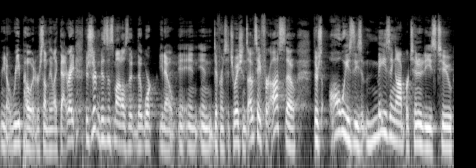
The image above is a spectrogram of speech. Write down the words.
you know, repo it or something like that, right? There's certain business models that, that work, you know, in, in different situations. I would say for us though, there's always these amazing opportunities to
